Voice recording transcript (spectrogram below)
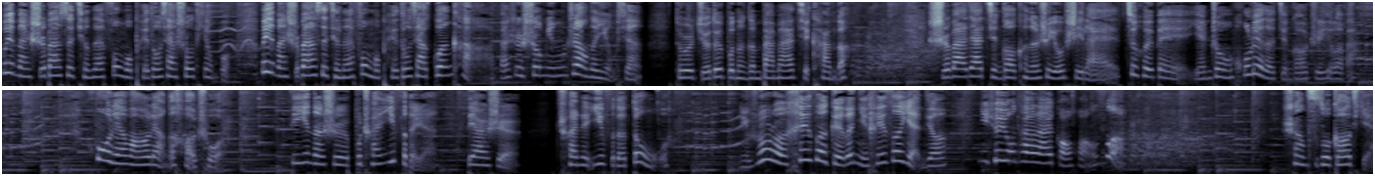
未满十八岁，请在父母陪同下收听。不，未满十八岁，请在父母陪同下观看啊！凡是声明这样的影片，都是绝对不能跟爸妈一起看的。十八加警告可能是有史以来最会被严重忽略的警告之一了吧？互联网有两个好处，第一呢是不穿衣服的人，第二是穿着衣服的动物。你说说，黑色给了你黑色眼睛，你却用它来搞黄色。上次坐高铁，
